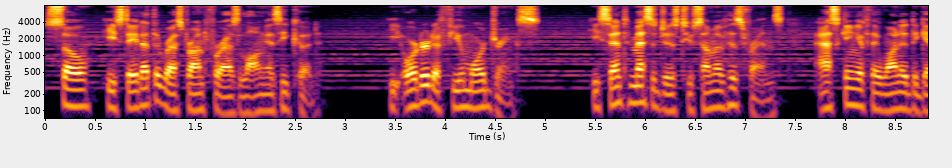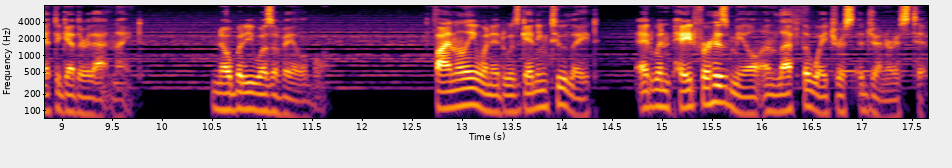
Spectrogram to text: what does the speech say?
So, he stayed at the restaurant for as long as he could. He ordered a few more drinks. He sent messages to some of his friends, asking if they wanted to get together that night. Nobody was available. Finally, when it was getting too late, Edwin paid for his meal and left the waitress a generous tip.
